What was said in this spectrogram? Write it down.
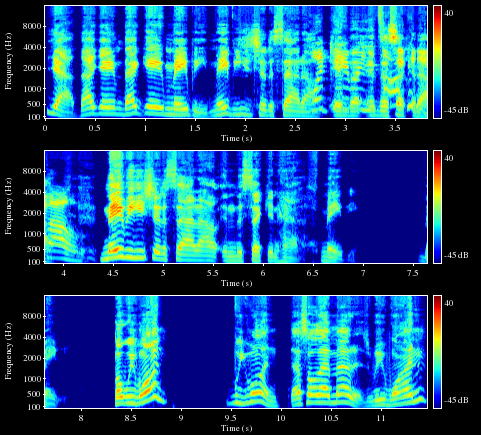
Yeah, that game, that game, maybe, maybe he should have sat out what game in the, are you in the second about? half. Maybe he should have sat out in the second half. Maybe, maybe. But we won. We won. That's all that matters. We won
